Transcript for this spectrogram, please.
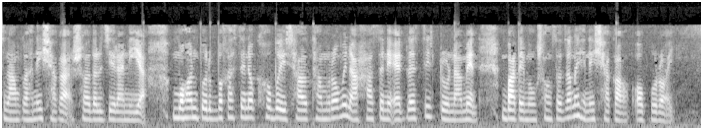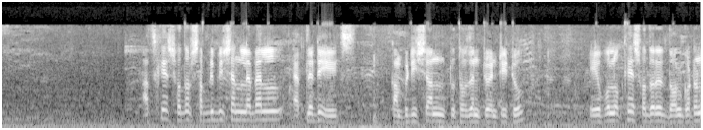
snam ka hini shaka shodar jiraniya mohanpur bakase no khoboi saltham romina hasani athletics tournament বাটাইমং সংসদনে হেনে শাখা অপরয়। আজকে Sadar sub division level athletics competition টু এই উপলক্ষে সদরের দল গঠন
